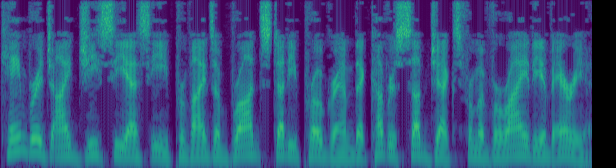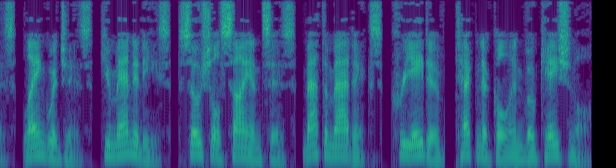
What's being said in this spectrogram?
Cambridge IGCSE provides a broad study program that covers subjects from a variety of areas, languages, humanities, social sciences, mathematics, creative, technical and vocational.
